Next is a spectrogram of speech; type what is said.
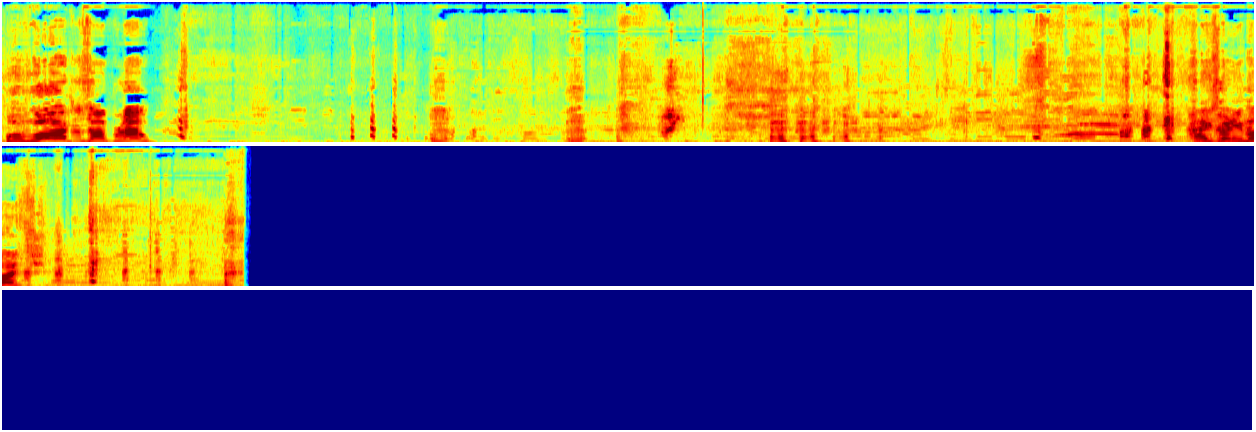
What waters are broke? Thanks very much.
